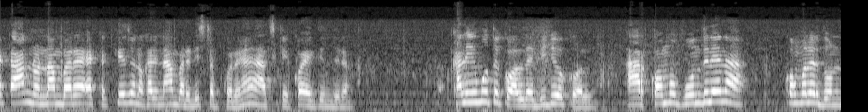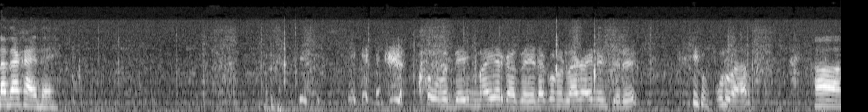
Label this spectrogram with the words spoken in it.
একটা আন্ন নাম্বারে একটা কে যেন খালি নাম্বারে ডিস্টার্ব করে হ্যাঁ আজকে কয়েকদিন ধরে। খালি ইমোতে কল দেয় ভিডিও কল আর কম ফোন দিলে না কমলের দণ্ডা দেখায় দেয়। দেই মায়ের কাছে এটা কোনো লাগাই নাই রে পুরা হ্যাঁ।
